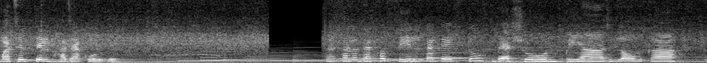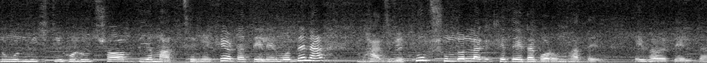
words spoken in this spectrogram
মাছের তেল ভাজা করবে। এখানে দেখো তেলটাকে একটু বেসন, পেঁয়াজ, লঙ্কা, নুন, মিষ্টি, হলুদ সব দিয়ে মাখছে, মেখে ওটা তেলের মধ্যে না ভাজবে। খুব সুন্দর লাগে খেতে এটা গরম ভাতে, এইভাবে তেলটা।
